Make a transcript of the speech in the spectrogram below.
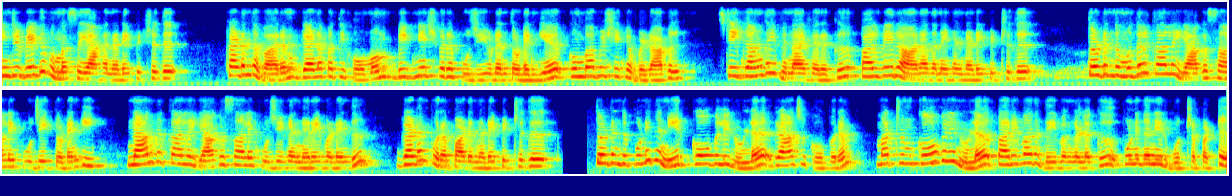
இன்று வெகு விமர்சையாக நடைபெற்றது. கடந்த வாரம் கணபதி ஹோமம் விக்னேஸ்வர பூஜையுடன் தொடங்கிய கும்பாபிஷேக விழாவில் ஸ்ரீ கங்கை விநாயகருக்கு பல்வேறு ஆராதனைகள் நடைபெற்றது. தொடர்ந்து முதல் கால யாகசாலை பூஜை தொடங்கி நான்கு கால யாகசாலை பூஜைகள் நிறைவடைந்து கடம் புறப்பாடு நடைபெற்றது. தொடர்ந்து புனித நீர் கோவிலில் உள்ள ராஜகோபுரம் மற்றும் கோவிலில் உள்ள பரிவார தெய்வங்களுக்கு புனித நீர் ஊற்றப்பட்டு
